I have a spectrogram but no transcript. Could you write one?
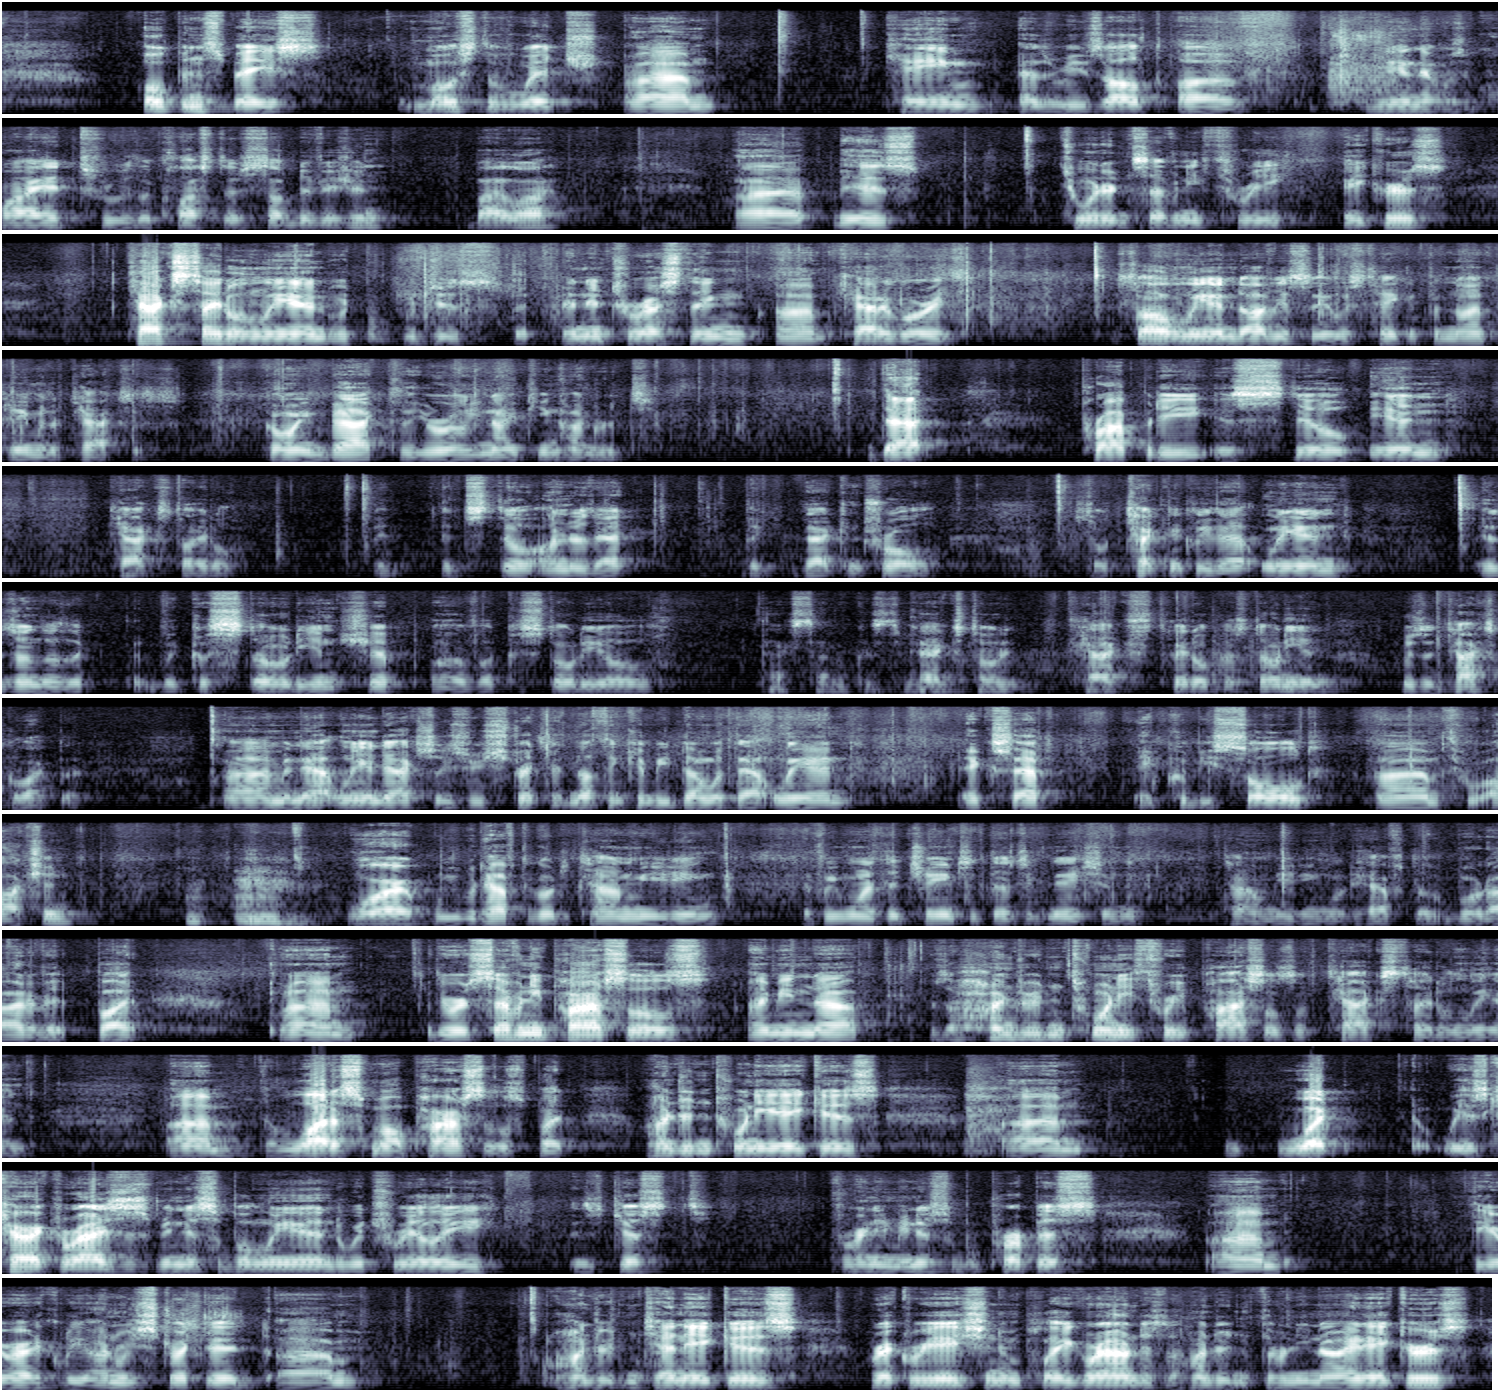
Open space, most of which um, came as a result of land that was acquired through the cluster subdivision bylaw, uh, is 273 acres. Tax title land, which- which is an interesting um, category. It's all land, obviously, it was taken for non-payment of taxes, going back to the early 1900s. That property is still in tax title. It- It's still under that, the- that control. So technically, that land is under the the custodianship of a custodial Tax title custodian. tax to- tax title custodian who's a tax collector. Um, And that land actually is restricted. Nothing can be done with that land except it could be sold um, through auction, or we would have to go to town meeting if we wanted to change the designation. Town meeting would have to vote out of it. But um, there were 70 parcels, I mean, uh, there's 123 parcels of tax title land. Um, A lot of small parcels, but 120 acres. Um, What is characterized as municipal land, which really is just for any municipal purpose, um, theoretically unrestricted, um, 110 acres. Recreation and playground is 139 acres.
